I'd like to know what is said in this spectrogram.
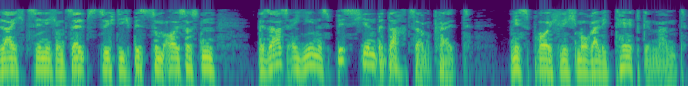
leichtsinnig und selbstsüchtig bis zum Äußersten, besaß er jenes bisschen Bedachtsamkeit, missbräuchlich Moralität genannt,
